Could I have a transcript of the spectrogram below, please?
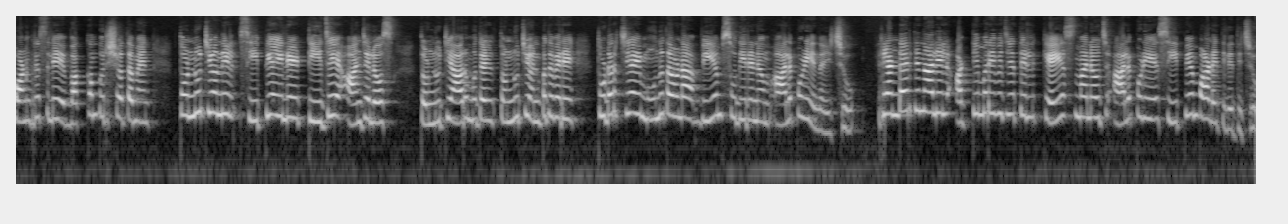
കോൺഗ്രസിലെ വക്കം പുരുഷോത്തമൻ തൊണ്ണൂറ്റിയൊന്നിൽ സി പി ഐയിലെ ടി ജെ ആഞ്ചലോസ് തൊണ്ണൂറ്റിയാറ് മുതൽ തൊണ്ണൂറ്റിയൊൻപത് വരെ തുടർച്ചയായി മൂന്ന് തവണ വി എം സുധീരനും ആലപ്പുഴയെ നയിച്ചു. രണ്ടായിരത്തി നാലിൽ അട്ടിമറി വിജയത്തിൽ കെ എസ് മനോജ് ആലപ്പുഴയെ സി പി എം പാളയത്തിലെത്തിച്ചു.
